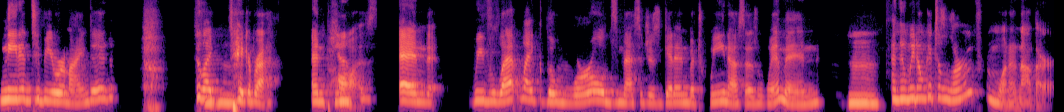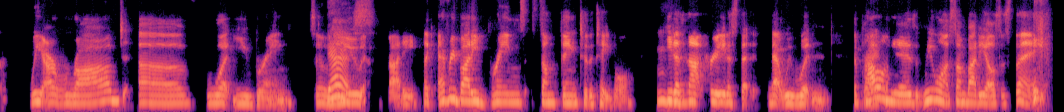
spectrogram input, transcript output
needed to be reminded to like Mhm. take a breath and Yeah. pause. And we've let like the world's messages get in between us as women Mhm. and then we don't get to learn from one another. we are robbed of what you bring. So you, Yes. everybody, like everybody brings something to the table. He does Mhm. not create us that that we wouldn't. The problem is we want somebody else's thing.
